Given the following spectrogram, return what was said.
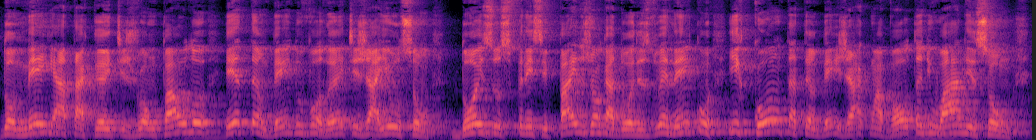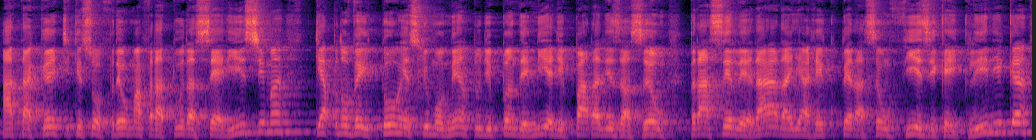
do meia atacante João Paulo e também do volante Jailson, dois dos principais jogadores do elenco e conta também já com a volta de Alisson, atacante que sofreu uma fratura seríssima, que aproveitou este momento de pandemia de paralisação para acelerar aí a recuperação física e clínica,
